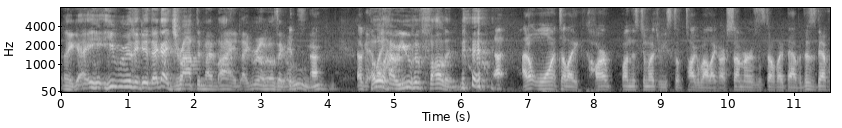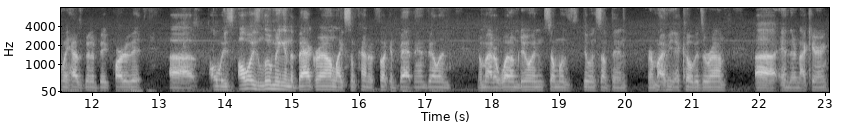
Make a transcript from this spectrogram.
Like I, he really did. That guy dropped in my mind. Like real, I was like, ooh, uh, you- Okay. oh, like, how you have fallen. I, I don't want to like harp on this too much. We still talk about like our summers and stuff like that, but this definitely has been a big part of it. Uh, always, always looming in the background like some kind of fucking Batman villain. No matter what I'm doing, someone's doing something. Remind me that COVID's around, uh, and they're not caring.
